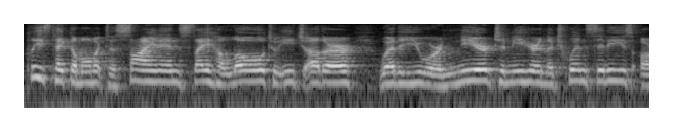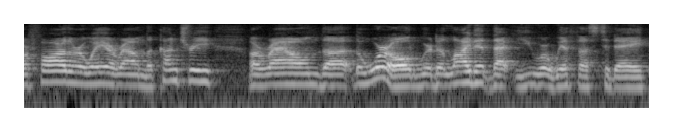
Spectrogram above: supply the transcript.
Please take a moment to sign in, say hello to each other, whether you are near to me here in the Twin Cities or farther away around the country, around the, the world. We're delighted that you are with us today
